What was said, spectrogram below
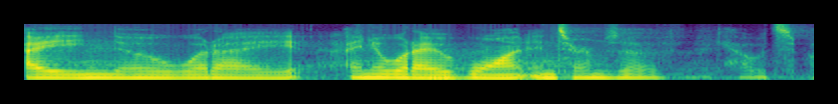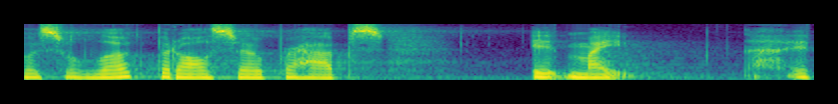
I know what I I know what I want in terms of like how it's supposed to look, but also perhaps it might. It,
